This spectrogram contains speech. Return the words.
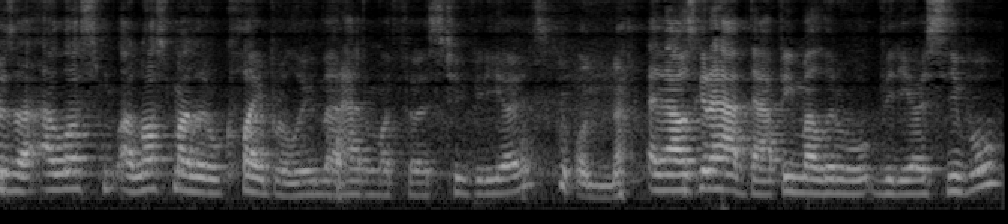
Because I, I lost I lost my little clay balloon that I had in my first two videos, oh no. and I was gonna have that be my little video symbol,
